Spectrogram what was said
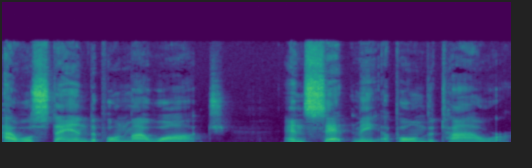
I will stand upon my watch and set me upon the tower,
